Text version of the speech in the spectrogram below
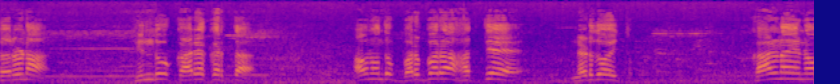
ತರುಣ ಹಿಂದೂ ಕಾರ್ಯಕರ್ತ, ಅವನೊಂದು ಬರ್ಬರ ಹತ್ಯೆ ನಡೆದೋಯ್ತು. ಕಾರಣ ಏನು?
